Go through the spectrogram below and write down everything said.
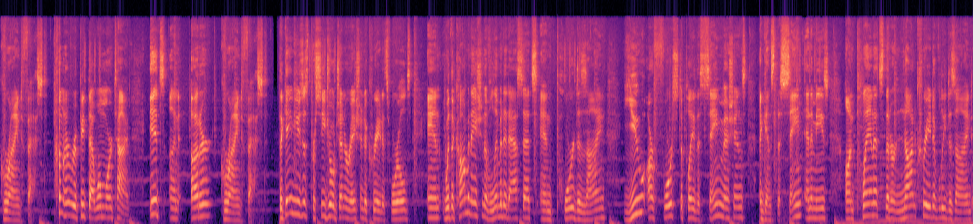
grind fest. I'm gonna repeat that one more time. It's an utter grind fest. The game uses procedural generation to create its worlds, and with a combination of limited assets and poor design, you are forced to play the same missions against the same enemies on planets that are not creatively designed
